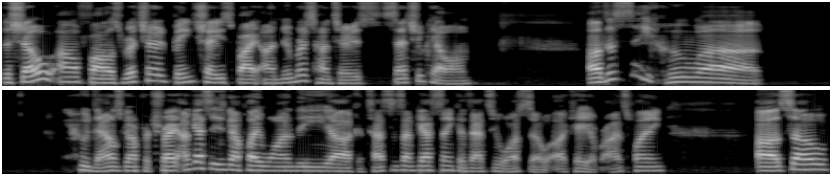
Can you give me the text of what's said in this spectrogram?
the show uh, follows Richard being chased by uh, numerous hunters sent to kill him. Uh, let's see who uh who Down's gonna portray. I'm guessing he's gonna play one of the uh, contestants. I'm guessing because that's who also uh, Katy O'Brien's playing. Uh, so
